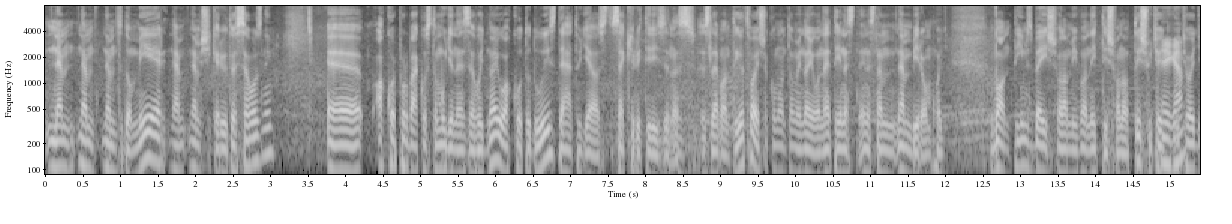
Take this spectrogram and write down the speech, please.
Nem, nem, nem tudom miért, nem, nem sikerült összehozni. Akkor próbálkoztam ugyanezzel, hogy na jó, akkor Todoist, de hát ugye az security reason, ez, ez le van tiltva, és akkor mondtam, hogy na jó, ne, én ezt, én ezt nem, nem bírom, hogy van Teamsbe is valami, van itt is, van ott is, úgyhogy, Igen. úgyhogy,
